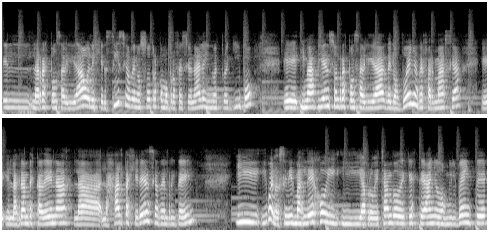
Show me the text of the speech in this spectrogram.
la responsabilidad o el ejercicio de nosotros como profesionales y nuestro equipo. Eh, y más bien son responsabilidad de los dueños de farmacia en las grandes cadenas, las altas gerencias del retail. Y, bueno, sin ir más lejos y, aprovechando de que este año 2020,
